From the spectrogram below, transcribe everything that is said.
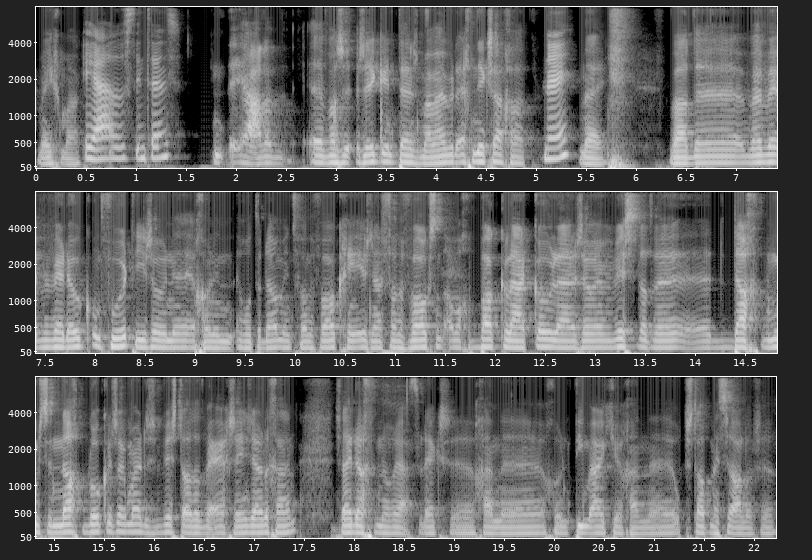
meegemaakt. ja dat was intens. Ja, dat was zeker intens, maar we hebben er echt niks aan gehad. Nee? Nee. We, hadden, wij, we werden ook ontvoerd hier zo in, eh, gewoon in Rotterdam, in het Van der Valk. Gingen eerst naar het Van der Valk, stond allemaal gebak klaar, cola en zo. En we wisten dat we eh, de dag, we moesten nacht blokken, zeg maar. Dus we wisten al dat we ergens heen zouden gaan. Dus wij dachten nog, ja, flex, eh, we gaan gewoon een team uitje, we gaan op stap met z'n allen of zo.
